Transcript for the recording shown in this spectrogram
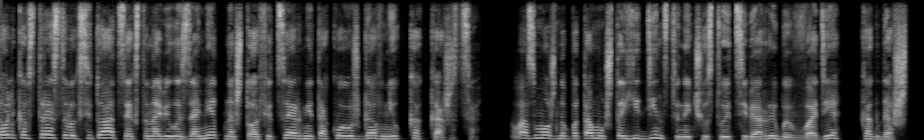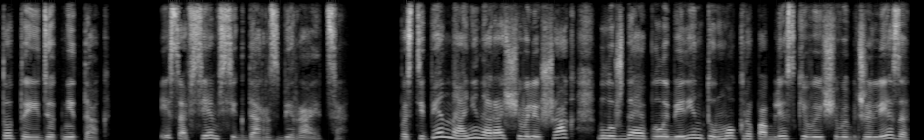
Только в стрессовых ситуациях становилось заметно, что офицер не такой уж говнюк, как кажется. Возможно, потому что единственный чувствует себя рыбой в воде, когда что-то идет не так. И совсем всегда разбирается. Постепенно они наращивали шаг, блуждая по лабиринту мокро поблескивающего железа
